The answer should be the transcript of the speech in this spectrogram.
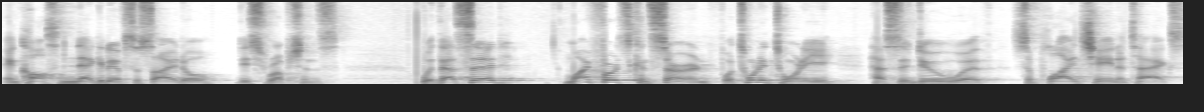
and cause negative societal disruptions. With that said, my first concern for 2020 has to do with supply chain attacks,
